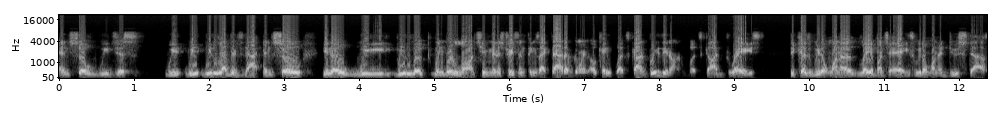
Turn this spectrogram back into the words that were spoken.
and so we just we, we we leverage that. And so you know we we look when we're launching ministries and things like that of going, okay, what's God breathing on? What's God graced? Because we don't want to lay a bunch of eggs. We don't want to do stuff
